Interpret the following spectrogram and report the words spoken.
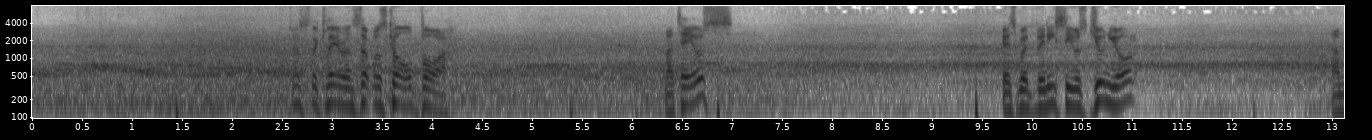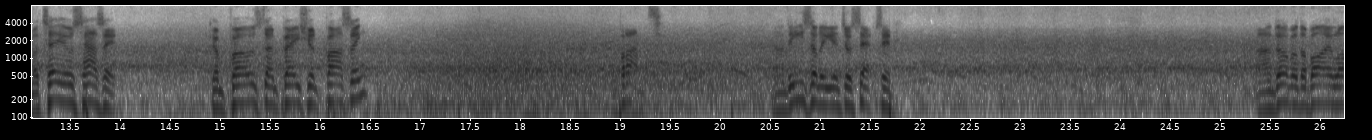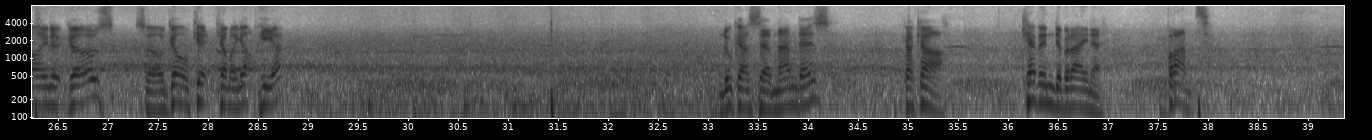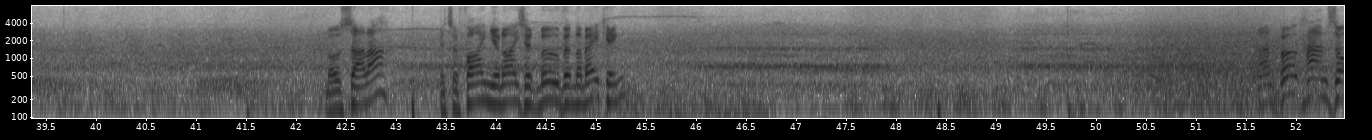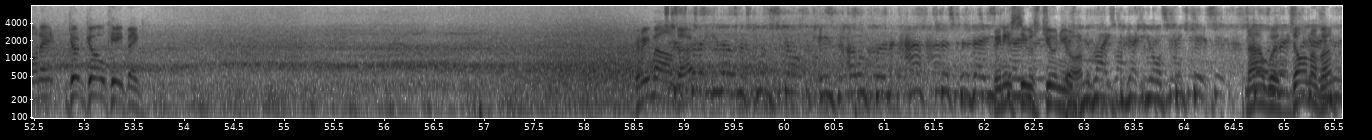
Just the clearance that was called for. Matthäus. Is with Vinicius Junior. And Matthäus has it. Composed and patient passing. Brandt. And easily intercepted. And over the byline it goes. So goal kick coming up here. Lucas Hernandez. Kaká. Kevin De Bruyne. Brandt. Mo Salah. It's a fine United move in the making. And both hands on it. Good goalkeeping. Grimaldo. You Vinicius Junior. Now with Donovan.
